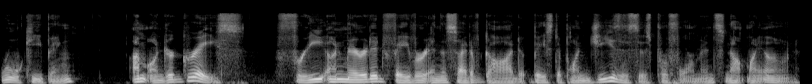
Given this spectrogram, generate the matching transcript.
rule keeping, I'm under grace, free, unmerited favor in the sight of God based upon Jesus' performance, not my own.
